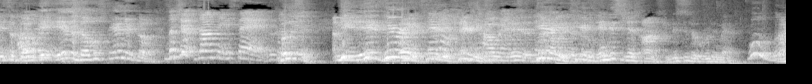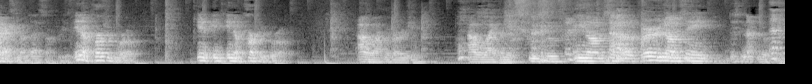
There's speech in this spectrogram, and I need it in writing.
It's a double. It is a double standard, though. But you Jonathan, it's sad But listen, I mean, it is. Here it here it is, here it is. That's how it is. here it is, here it is, and this is just honesty. This is the root of matter. Woo, I got some glass on for this. In a perfect world, in, in in a perfect world, I would like a virgin. I would like an exclusive. You know what I'm saying? Not a virgin. You know what I'm saying? It's not, you know,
